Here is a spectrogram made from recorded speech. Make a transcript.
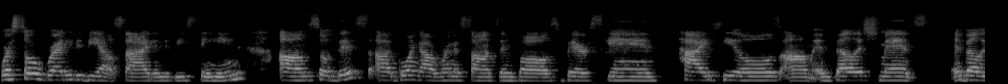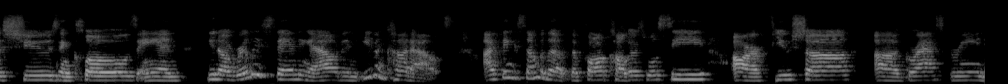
We're so ready to be outside and to be seen. Um, so, this uh, going out renaissance involves bare skin, high heels, um, embellishments, embellished shoes and clothes, and you know, really standing out and even cutouts. I think some of the, the fall colors we'll see are fuchsia, uh, grass green,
